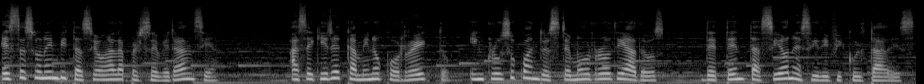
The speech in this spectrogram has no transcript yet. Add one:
Esta es una invitación a la perseverancia, a seguir el camino correcto, incluso cuando estemos rodeados de tentaciones y dificultades.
